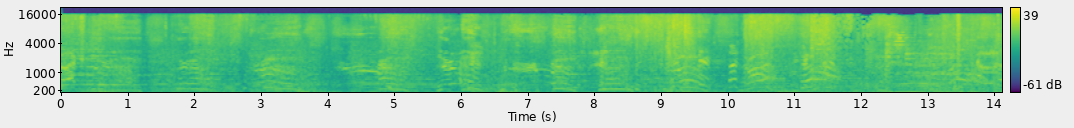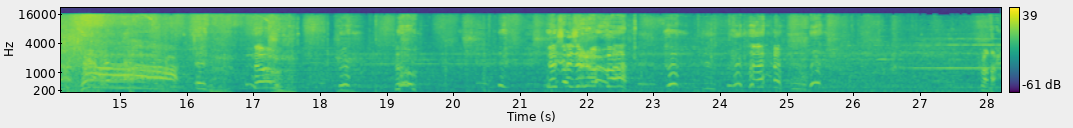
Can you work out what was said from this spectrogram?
Back! No! No! This isn't over! Brother,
